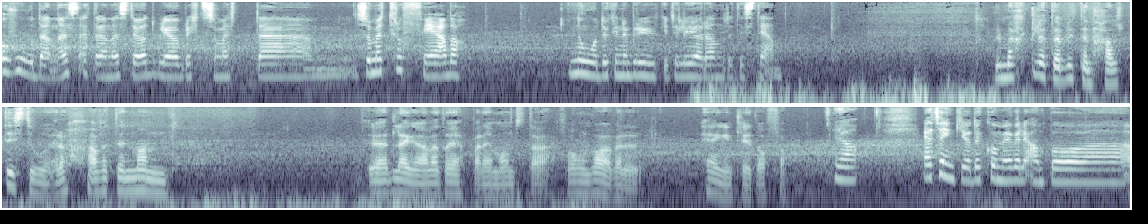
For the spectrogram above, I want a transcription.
Og hodet hennes etter hennes død ble jo brukt som et, eh, som et trofé, da. Noe du kunne bruke til å gjøre andre til sten. Det er merkelig at det er blitt en heltehistorie, da, av at en mann ødelegger eller dreper det monsteret. For hun var vel egentlig et offer. Ja. Jeg tenker jo det kommer jo veldig an på eh,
